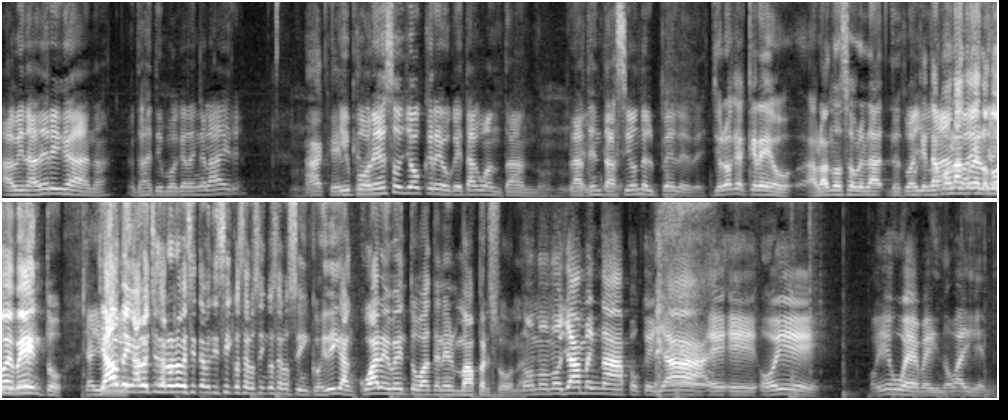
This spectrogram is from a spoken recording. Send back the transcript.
Abinader y gana, entonces el tipo queda en el aire. Ah, que él Y por cree. eso yo creo que está aguantando la tentación del PLD. Yo lo que creo, hablando sobre la... Estoy Porque estamos hablando de los te dos eventos. Llamen al 809-725-0505 y digan cuál evento va a tener más personas. No, no, no llamen nada porque ya eh, eh, hoy, hoy es jueves y no va a ir gente.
